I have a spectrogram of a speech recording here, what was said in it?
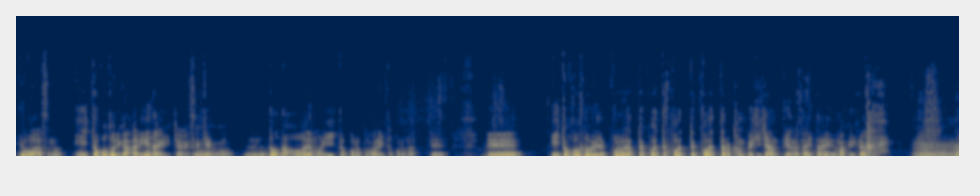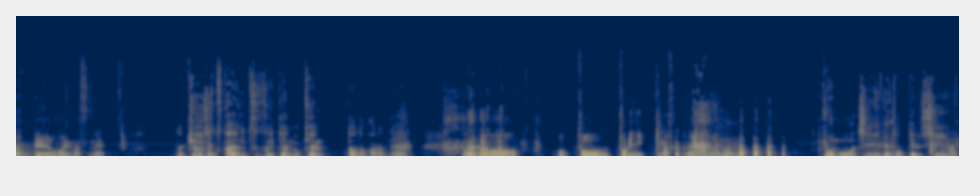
要は、その、いいとこ取りがありえないじゃないですか、うん結構。うんどんな方法でもいいところと悪いところがあって。で、いいところ取りで、こうやって、こうやって、こうやって、こうやったら完璧じゃんっていうのは大体うまくいかないうん。なって思いますね。休日会議続いてんの、健太だからね。あの、と、取りに来ますからね。うん。今日もお家で撮ってるし、はいはい。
